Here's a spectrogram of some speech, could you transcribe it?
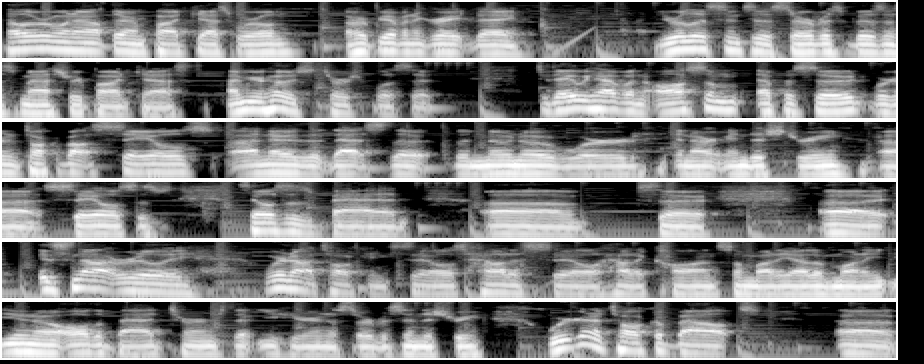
Hello, everyone out there in podcast world. I hope you're having a great day. You're listening to the Service Business Mastery Podcast. I'm your host, Tersh Blissett. Today we have an awesome episode. We're going to talk about sales. I know that that's the, the no no word in our industry. Uh, sales is sales is bad. Uh, so uh, it's not really. We're not talking sales, how to sell, how to con somebody out of money. You know all the bad terms that you hear in the service industry. We're going to talk about uh,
